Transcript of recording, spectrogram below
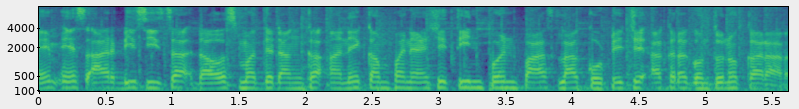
एम एस आर डी सीचा दावोसमध्ये डंका अनेक कंपन्यांशी तीन पॉईंट पाच लाख कोटीचे अकरा गुंतवणूक करार.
